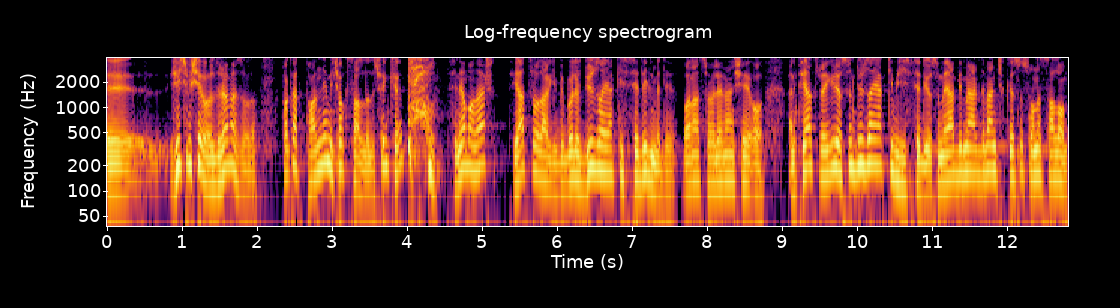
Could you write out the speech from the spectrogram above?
ee, hiçbir şey öldüremez onu. Fakat pandemi çok salladı. Çünkü sinemalar, tiyatrolar gibi böyle düz ayak hissedilmedi. Bana söylenen şey o. Hani tiyatroya giriyorsun düz ayak gibi hissediyorsun veya bir merdiven çıkıyorsun sonra salon.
